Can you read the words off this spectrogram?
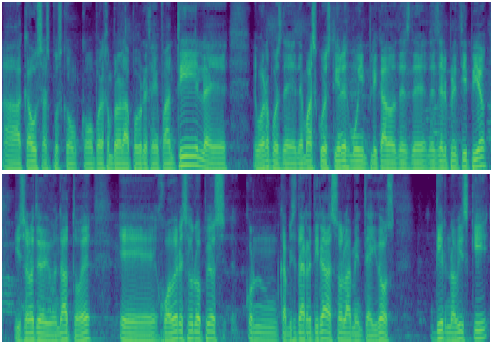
a causas pues como, por ejemplo la pobreza infantil eh, y bueno pues de, más cuestiones muy implicados desde, desde el principio y solo te doy un dato, ¿eh? eh jugadores europeos con camiseta retirada solamente hay dos Dirk Nowitzki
